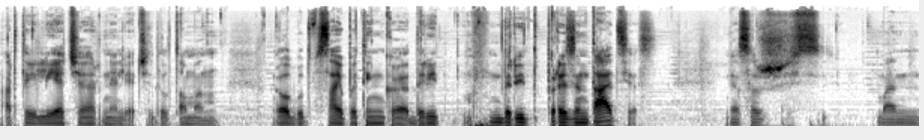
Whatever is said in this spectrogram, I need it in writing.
Ar tai liečia ar neliečia, dėl to man galbūt visai patinka daryti daryt prezentacijas, nes aš man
